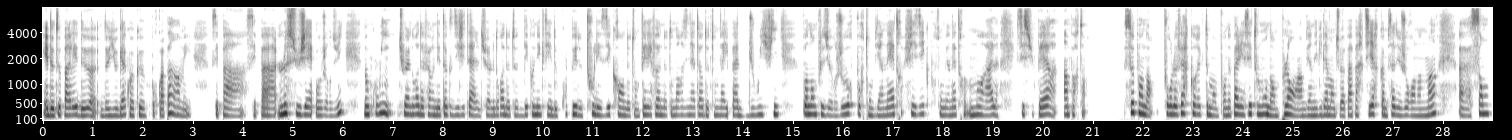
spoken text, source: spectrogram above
et de te parler de, euh, yoga, quoique pourquoi pas, hein, mais c'est pas c'est pas le sujet aujourd'hui. Donc oui, tu as le droit de faire une détox digitale, tu as le droit de te déconnecter, de couper de tous les écrans, de ton téléphone, de ton ordinateur, de ton iPad, du Wi-Fi pendant plusieurs jours pour ton bien-être physique, pour ton bien-être moral. C'est super important. Cependant, pour le faire correctement, pour ne pas laisser tout le monde en plan, hein, bien évidemment, tu vas pas partir comme ça du jour au lendemain euh, sans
